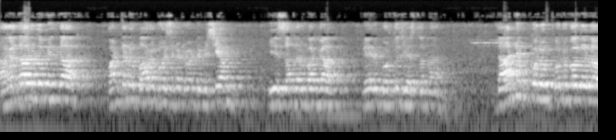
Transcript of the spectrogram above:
రహదారుల మీద పంటను పారబోసినటువంటి విషయం ఈ సందర్భంగా నేను గుర్తు చేస్తున్నాను. ధాన్యం కొను కొనుగోలులో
